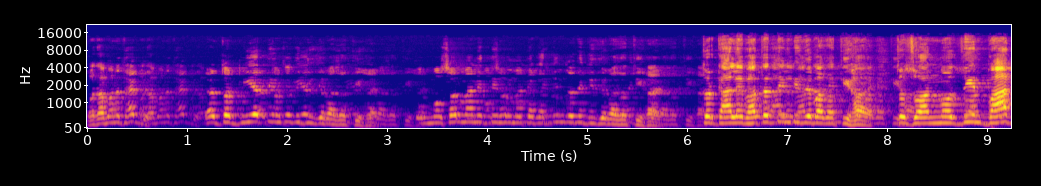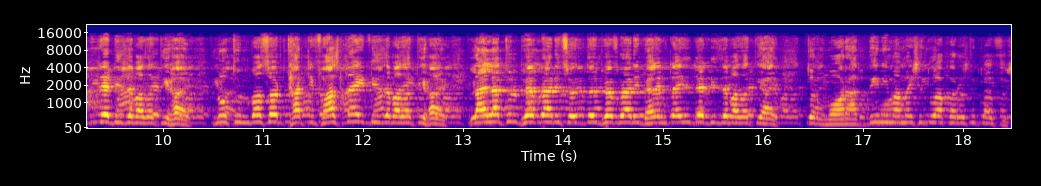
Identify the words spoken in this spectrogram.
কথা মনে থাকবে? তোর বিয়ের দিন যদি ডিজে বাজাতি হয় তোর মুসলমানের দিন লুলু কাটার দিন যদি ডিজে বাজাতি হয় তোর গালে ভাতের দিন ডিজে বাজাতি হয় তোর জন্মদিন বার্থডে ডিজে বাজাতি হয় নতুন বছর থার্টি ফার্স্ট নাইট ডিজে বাজাতি হয় লাইলাতুল ফেব্রুয়ারি চোদ্দই ফেব্রুয়ারি ভ্যালেন্টাইন্স ডে ডিজে বাজাতি হয়। তোর মরার দিন ইমাম এসে দোয়া করো তুই পাইছিস।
